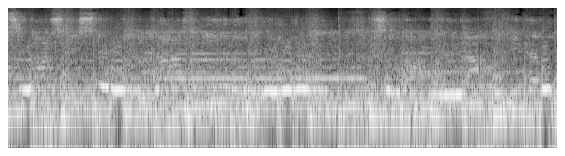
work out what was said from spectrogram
So I see, so I see, so so I I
